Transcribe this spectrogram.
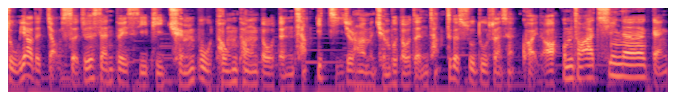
主要的角色就是三对 CP，全部通通都登场，一集就让他们全部都登场，这个速度算是很快的哦。我们从阿七呢赶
